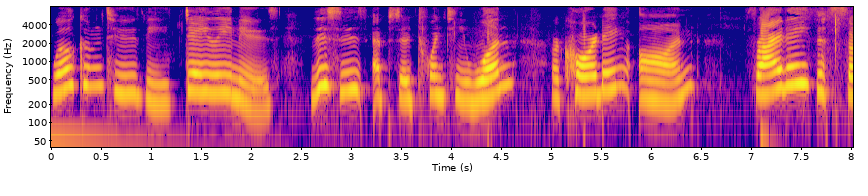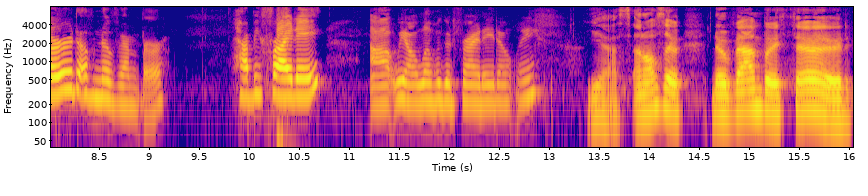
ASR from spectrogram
Welcome to the Daily News. This is episode 21, recording on Friday, the 3rd of November. Happy Friday. Uh, we all love a good Friday, don't we? Yes, and also November 3rd,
